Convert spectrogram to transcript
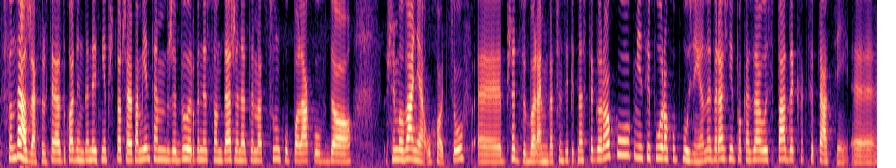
w sondażach, których teraz dokładnych danych nie przytoczę, ale pamiętam, że były robione sondaże na temat stosunku Polaków do przyjmowania uchodźców e, przed wyborami 2015 roku, mniej więcej pół roku później. One wyraźnie pokazały spadek akceptacji e,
